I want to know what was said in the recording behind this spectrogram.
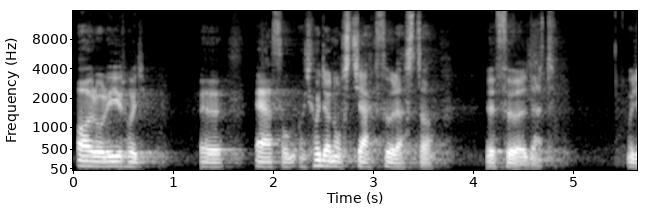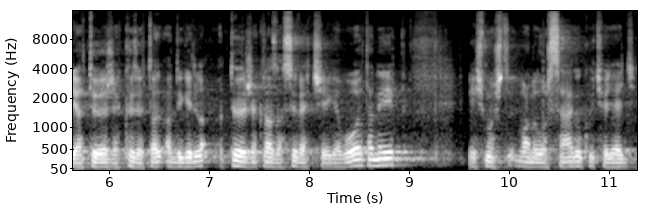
arról ír, hogy, elfog, hogy hogyan osztják föl ezt a földet. Ugye a törzsek között, addig egy, a törzsek laza szövetsége volt a nép, és most van országok, úgyhogy egy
